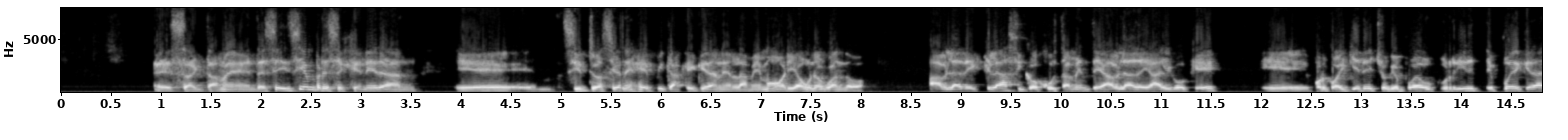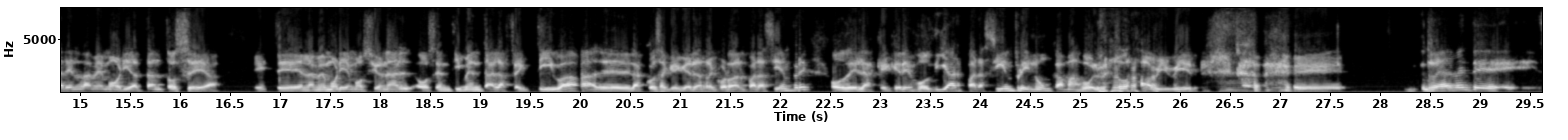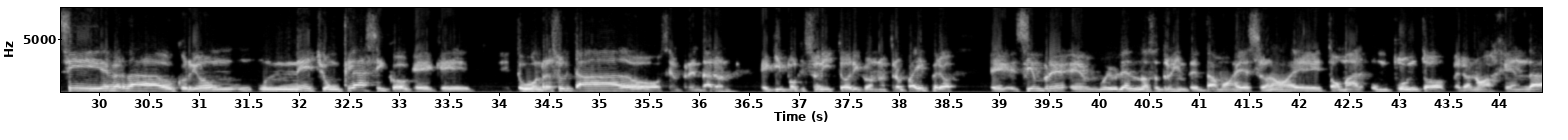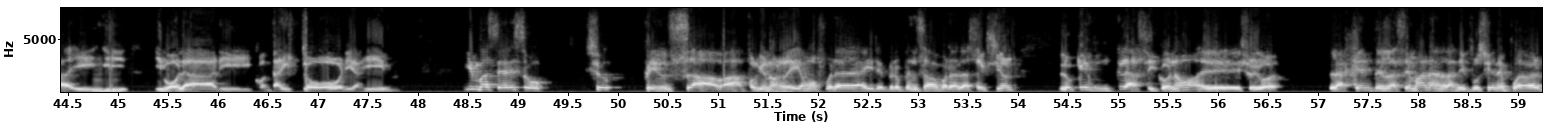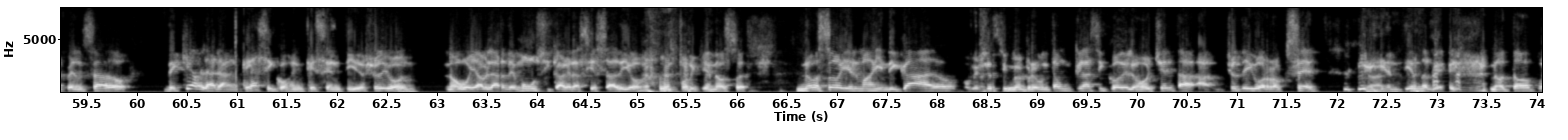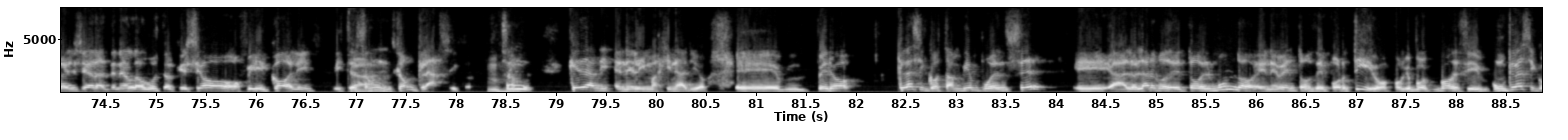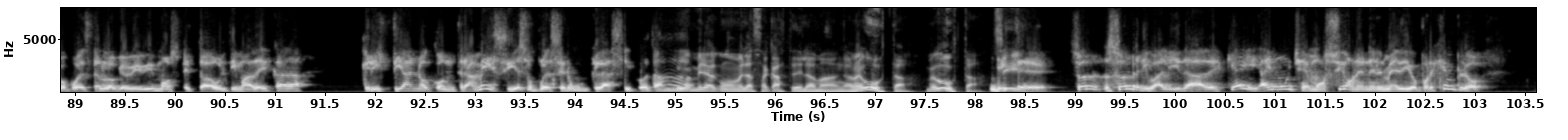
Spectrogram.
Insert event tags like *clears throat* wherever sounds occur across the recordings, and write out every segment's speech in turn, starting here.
Exactamente. Sí, siempre se generan eh, situaciones épicas que quedan en la memoria. Uno cuando habla de clásico justamente habla de algo que eh, por cualquier hecho que pueda ocurrir te puede quedar en la memoria, tanto sea este, en la memoria emocional o sentimental afectiva, de las cosas que querés recordar para siempre, o de las que querés odiar para siempre y nunca más volverlas *laughs* a vivir. *laughs* Eh, realmente, eh, sí, es verdad, ocurrió un, un hecho, un clásico que, que tuvo un resultado, se enfrentaron equipos que son históricos en nuestro país, pero eh, siempre en Muy Blend nosotros intentamos eso, ¿no? Eh, tomar un punto, pero no agenda, y, y- y volar y contar historias. Y, y en base a eso, yo pensaba, porque nos reíamos fuera de aire, pero pensaba para la sección lo que es un clásico, ¿no? Eh, yo digo, la gente en la semana, en las difusiones, puede haber pensado, ¿de qué hablarán? ¿Clásicos en qué sentido? Yo digo. No voy a hablar de música, gracias a Dios, *laughs* porque no soy, no soy el más indicado, porque yo si me pregunta un clásico de los 80, ah, yo te digo Roxette, *laughs* Claro. y entiendo que no todos pueden llegar a tener los gustos que yo, o Phil Collins, ¿viste? Claro. Son, son clásicos, son, quedan en el imaginario. Eh, pero clásicos también pueden ser eh, a lo largo de todo el mundo en eventos deportivos, porque vos decís, un clásico puede ser lo que vivimos esta última década, Cristiano contra Messi, eso puede ser un clásico también. Ah, mirá cómo me la sacaste de la manga. Me gusta, me gusta. Sí. ¿Viste? Son, son rivalidades que hay, hay mucha emoción en el medio. Por ejemplo,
